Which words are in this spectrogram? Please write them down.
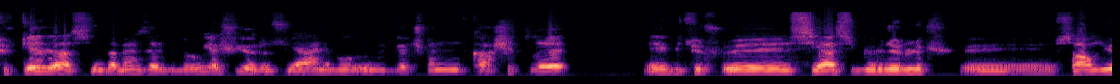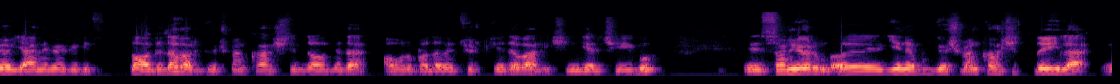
Türkiye'de de aslında benzer bir durum yaşıyoruz. Yani bu e, göçmenin karşıtlığı e, bir tür e, siyasi görünürlük e, sağlıyor. Yani böyle bir dalgada var, göçmen karşıtı bir dalgada Avrupa'da ve Türkiye'de var. İşin gerçeği bu. E, sanıyorum e, yine bu göçmen karşıtlığıyla, e,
